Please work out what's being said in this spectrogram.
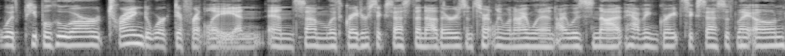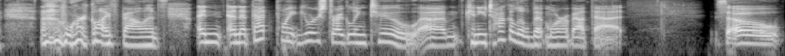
with people who are trying to work differently and, and some with greater success than others. And certainly when I went, I was not having great success with my own uh, work life balance. And, and at that point, you were struggling too. Um, can you talk a little bit more about that? So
